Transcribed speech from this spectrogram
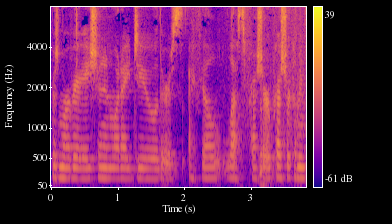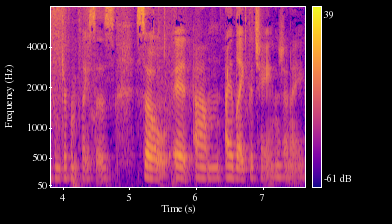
there's more variation in what I do. There's I feel less pressure, pressure coming from different places. So it um, I like the change and I,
